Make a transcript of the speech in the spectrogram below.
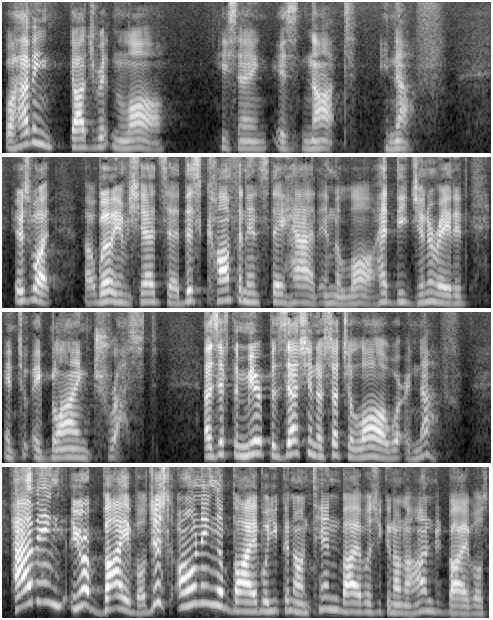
Well, having God's written law, he's saying, is not enough. Here's what uh, William Shedd said this confidence they had in the law had degenerated into a blind trust, as if the mere possession of such a law were enough. Having your Bible, just owning a Bible, you can own 10 Bibles, you can own 100 Bibles,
